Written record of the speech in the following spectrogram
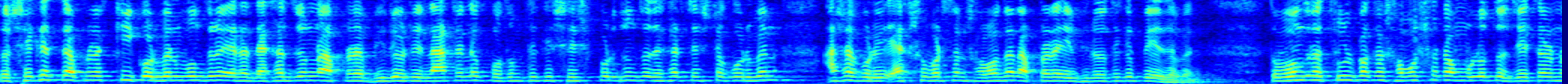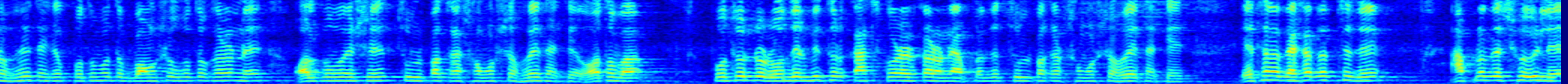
তো সেক্ষেত্রে আপনারা কি করবেন বন্ধুরা? এটা দেখার জন্য আপনারা ভিডিওটি না টেনে প্রথম থেকে শেষ পর্যন্ত দেখার চেষ্টা করবেন। আশা করি একশো পার্সেন্ট সমাধান আপনারা এই ভিডিও থেকে পেয়ে যাবেন। তো বন্ধুরা, চুল পাকা সমস্যাটা মূলত যে কারণে হয়ে থাকে, প্রথমত বংশগত কারণে অল্প বয়সে চুল পাকা সমস্যা হয়ে থাকে অথবা প্রচণ্ড রোদের ভিতর কাজ করার কারণে আপনাদের চুল পাকার সমস্যা হয়ে থাকে। এছাড়া দেখা যাচ্ছে যে আপনাদের শরীরে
